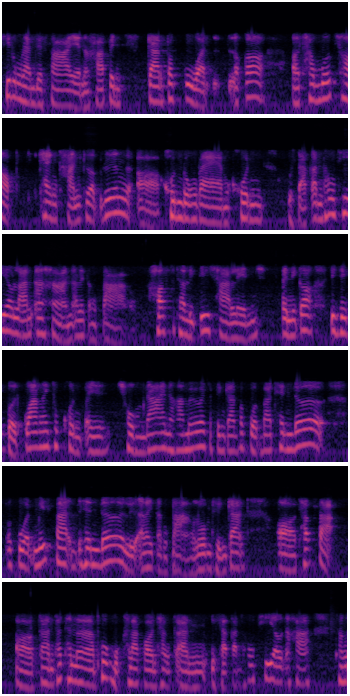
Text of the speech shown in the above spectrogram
ที่โรงแรมเดอะไซน์อะนะคะ เป็นการประกวดแล้วก็เอ่อทำเวิร์กช็อปแข่งขันเกี่ยวกับเรื่องเออคนโรงแรม คนอุตสาหกรรมท่องเที่ยวร้านอาหารอะไรต่างๆ hospitality challenge อันนี้ก็จริงๆ เปิดกว้างให้ทุกคนไปชมได้นะคะ ไม่ว่าจะเป็นการประกวดบาร์เทนเดอร์ประกวดมิสบาร์เทนเดอร์หรืออะไรต่างๆ รวมถึงการเอ่อ ทักษะเอ่อการพัฒนาพวกบุคลากรทางการอุตสาหกรรมท่องเที่ยวนะคะ ทั้ง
